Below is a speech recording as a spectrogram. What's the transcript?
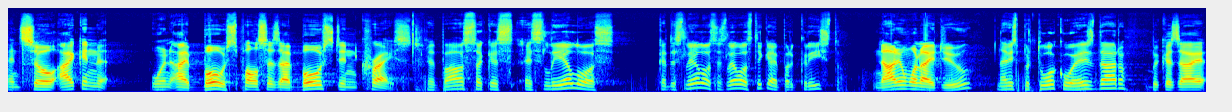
And so I can, when I boast, Paul says, I boast in Christ, Kad Pāvils saka, es, es lielos, kad es lielos, es lielos tikai par Kristu. not in what I do, Nevis par to, ko es daru, because I,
